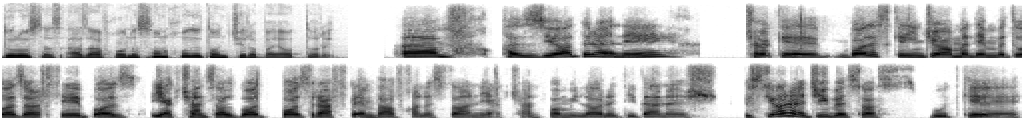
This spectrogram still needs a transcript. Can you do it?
درست است. از افغانستان خودتان چرا به یاد دارید؟ قضیه درنه. چرا که بعد از که اینجا آمدیم به 2003 باز یک چند سال بعد باز رفتیم به افغانستان یک چند فامیلا رو دیدنش. بسیار عجیب احساس بود که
